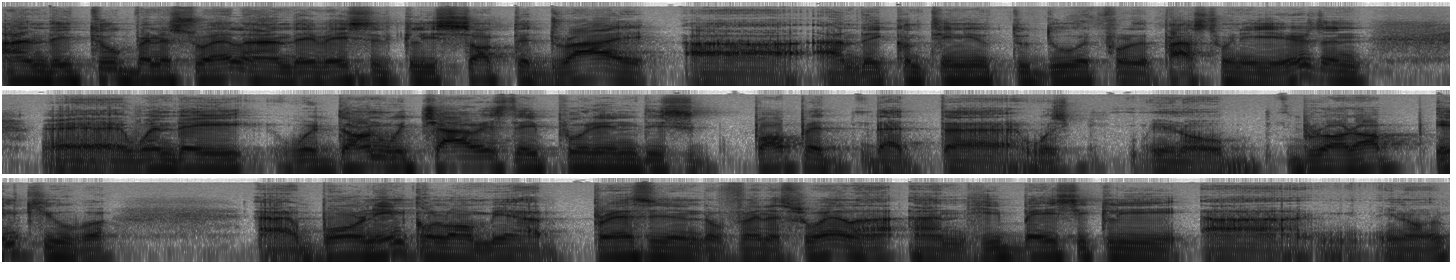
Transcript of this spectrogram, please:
And they took Venezuela and they basically sucked it dry, uh, and they continued to do it for the past 20 years. And uh, when they were done with Chavez, they put in this puppet that uh, was, you know, brought up in Cuba, uh, born in Colombia, president of Venezuela, and he basically, uh, you know,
